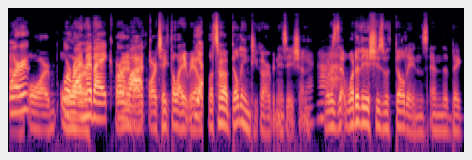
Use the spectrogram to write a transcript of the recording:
or um, or, or, or ride my bike, or, or walk, bike, or take the light rail. Yep. Let's talk about building decarbonization. Yeah. What is that? What are the issues with buildings and the big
